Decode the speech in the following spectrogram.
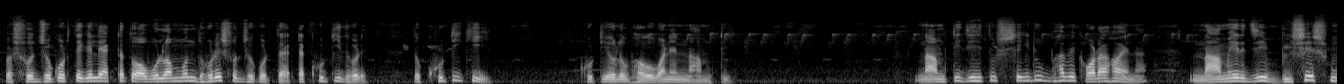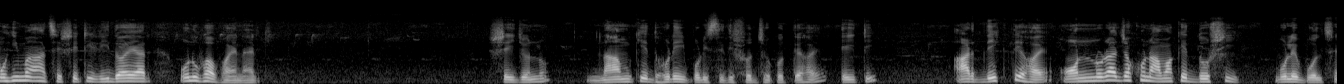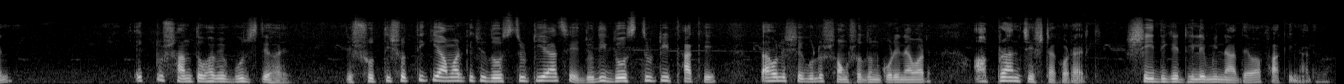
বা সহ্য করতে গেলে একটা তো অবলম্বন ধরে সহ্য করতে হয়, একটা খুঁটি ধরে। তো খুঁটি কি? খুঁটি হলো ভগবানের নামটি। নামটি যেহেতু সেইরূপভাবে করা হয় না, নামের যে বিশেষ মহিমা আছে সেটি হৃদয়ে আর অনুভব হয় না আর কি। সেই জন্য নামকে ধরেই পরিস্থিতি সহ্য করতে হয় এইটি। আর দেখতে হয় অন্যরা যখন আমাকে দোষী বলে বলছেন, একটু শান্তভাবে বুঝতে হয় যে সত্যি সত্যি কি আমার কিছু দোষ ত্রুটি আছে? যদি দোষ ত্রুটি থাকে তাহলে সেগুলো সংশোধন করে নেওয়ার আপ্রাণ চেষ্টা করা আর কি। সেই দিকে ঢিলেমি না দেওয়া, ফাঁকি না দেওয়া।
